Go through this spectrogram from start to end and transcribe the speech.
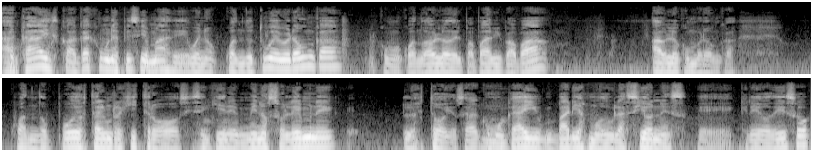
acá, es, acá es como una especie más de, bueno, cuando tuve bronca, como cuando hablo del papá de mi papá, hablo con bronca cuando puedo estar en un registro, si se quiere, menos solemne, lo estoy. O sea, como que hay varias modulaciones, eh, creo, de eso.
